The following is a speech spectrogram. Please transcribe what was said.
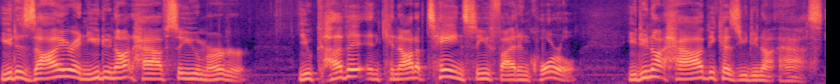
You desire and you do not have, so you murder. You covet and cannot obtain, so you fight and quarrel. You do not have because you do not ask.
